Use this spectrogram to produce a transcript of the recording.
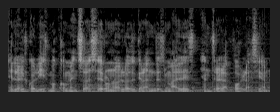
el alcoholismo comenzó a ser uno de los grandes males entre la población.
